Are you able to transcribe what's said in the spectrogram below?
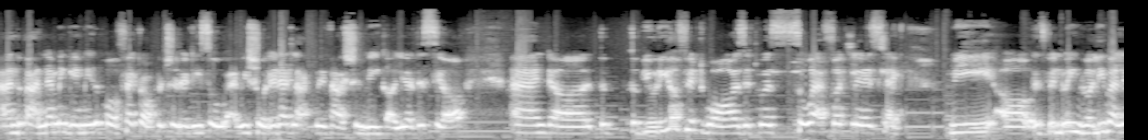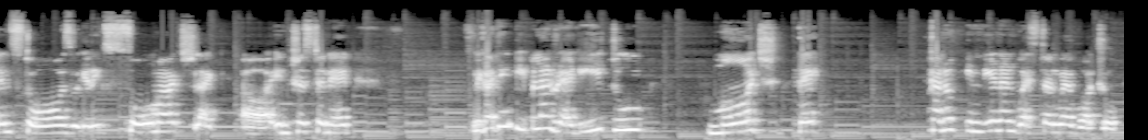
and the pandemic gave me the perfect opportunity. So we showed it at Lakme Fashion Week earlier this year and uh, the, the beauty of it was it was so effortless. Like we uh, it's been doing really well in stores. We're getting so much like uh, interest in it. Because i think people are ready to merge their kind of indian and western wear wardrobe.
